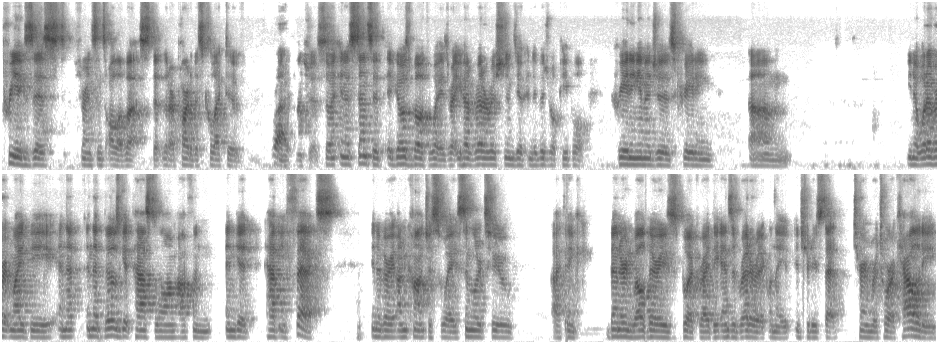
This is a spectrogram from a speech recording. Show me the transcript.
pre-exist, for instance, all of us that, that are part of this collective right. conscious. So in a sense, it, it goes both ways, right? You have rhetoricians, you have individual people creating images, creating, um, you know, whatever it might be, and that and that those get passed along often and get have effects in a very unconscious way, similar to, I think, Bender and Wellbery's book, right, The Ends of Rhetoric, when they introduced that term rhetoricality.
